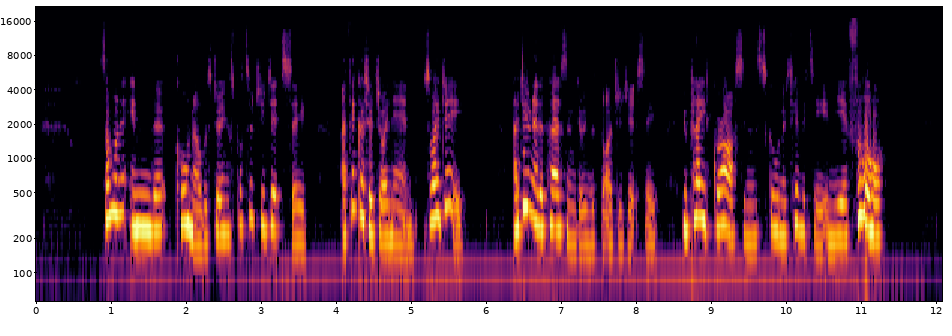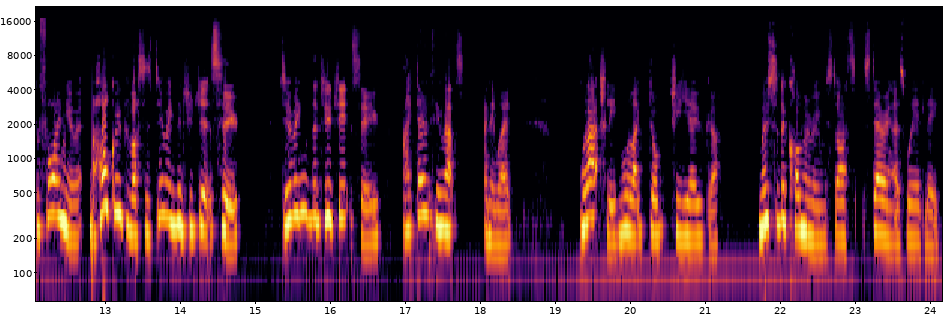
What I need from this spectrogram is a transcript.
Someone in the corner was doing a spot of jiu-jitsu. I think I should join in, so I do. I do know the person doing the spot of jiu-jitsu. We played grass in the school nativity in year four. Before I knew it, a whole group of us is doing the jiu-jitsu. Doing the jiu-jitsu. I don't think that's anyway. Well, actually, more like doggy yoga. Most of the common room start staring at us weirdly.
